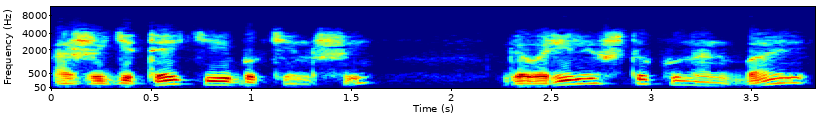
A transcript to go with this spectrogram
А Жигитеки и Букинши Говорили, что Кунанбай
